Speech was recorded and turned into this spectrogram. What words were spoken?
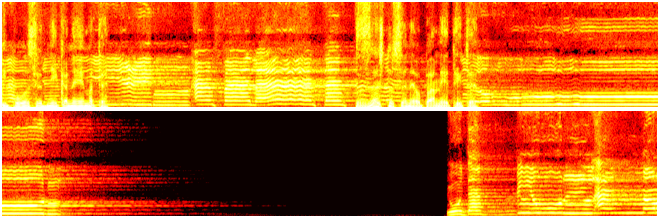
i posrednika nemate. ولي أفلا Zašto se ne opametite? تذكرون يدبر الأمر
